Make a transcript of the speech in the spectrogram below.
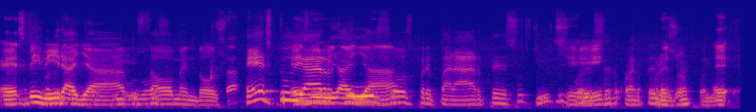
es vivir allá, Gustavo Mendoza. Estudiar cursos, prepararte, eso sí, puede ser parte de eso. Eh,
